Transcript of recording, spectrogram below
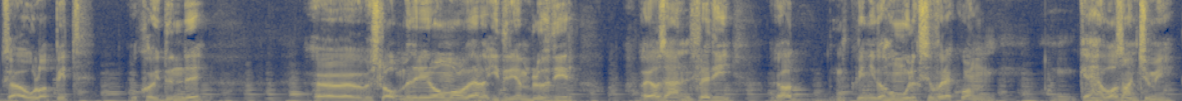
Zeg, hola Piet, wat ga je doen, hè? Uh, we slapen er hier allemaal wel, iedereen bluft hier. Maar ja, zei Freddy, ja, ik weet niet, dat het moeilijk is voor ik kwam ik heb geen washandje mee.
